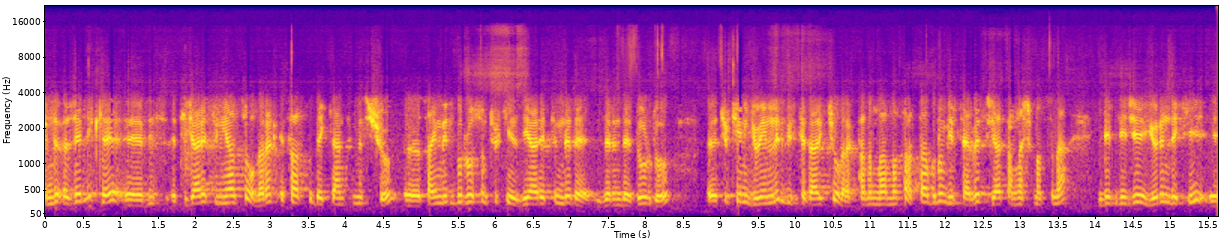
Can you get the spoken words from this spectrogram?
Şimdi özellikle e, biz ticaret dünyası olarak esaslı beklentimiz şu. E, Sayın Wilbur Türkiye ziyaretinde de üzerinde durduğu e, Türkiye'nin güvenilir bir tedarikçi olarak tanımlanması hatta bunun bir serbest ticaret anlaşmasına gidebileceği yönündeki e,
